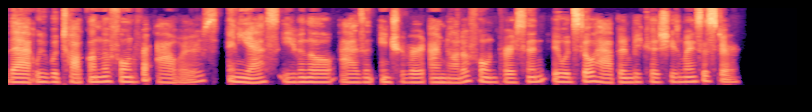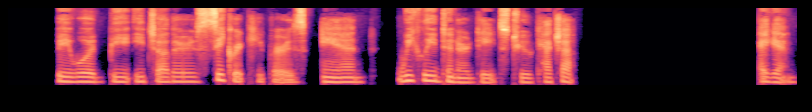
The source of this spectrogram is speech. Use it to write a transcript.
that we would talk on the phone for hours. And yes, even though as an introvert, I'm not a phone person, it would still happen because she's my sister. We would be each other's secret keepers and weekly dinner dates to catch up. Again,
